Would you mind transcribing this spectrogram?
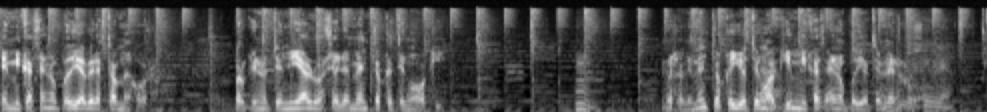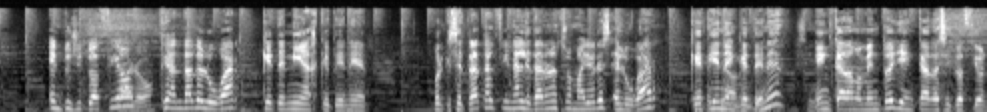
en mi casa no podía haber estado mejor, porque no tenía los elementos que tengo aquí. Mm, Los elementos que yo tengo Claro. aquí en mi casa no podía tenerlos. posible. En tu situación Claro. te han dado el lugar que tenías que tener. Porque se trata al final de dar a nuestros mayores el lugar que tienen que tener sí. en cada momento y en cada situación.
